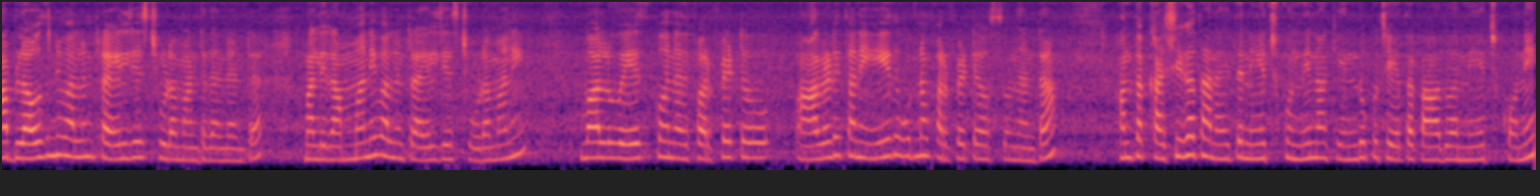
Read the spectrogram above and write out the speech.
ఆ బ్లౌజ్ని వాళ్ళని ట్రయల్ చేసి చూడమంటదండి అంటే. మళ్ళీ రమ్మని వాళ్ళని ట్రయల్ చేసి చూడమని వాళ్ళు వేసుకొని అది పర్ఫెక్ట్ ఆల్రెడీ తను ఏది కుట్టినా పర్ఫెక్టే వస్తుందంట. అంత కసిగా తనైతే నేర్చుకుంది. నాకు ఎందుకు చేత కాదు అని నేర్చుకొని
